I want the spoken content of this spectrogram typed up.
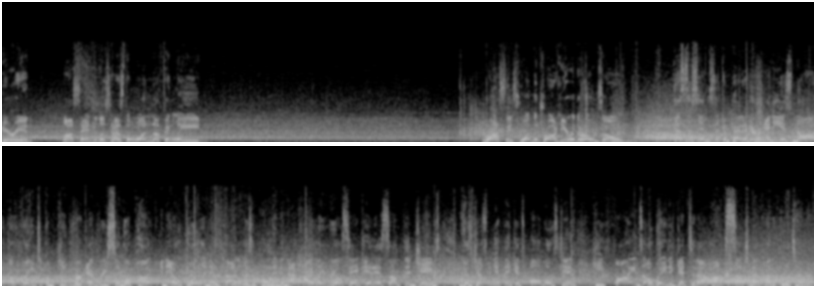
Period, Los Angeles has the 1-0 lead. Rossi's won the draw here in their own zone. Gustavsson's the competitor, and he is not afraid to compete for every single puck and outwill and outbattle his opponent. And that highlight reel save, it is something, James, because just when you think it's almost in, he finds a way to get to that puck. Such an athletic goaltender.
